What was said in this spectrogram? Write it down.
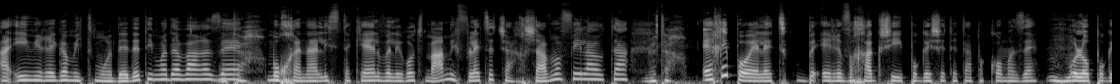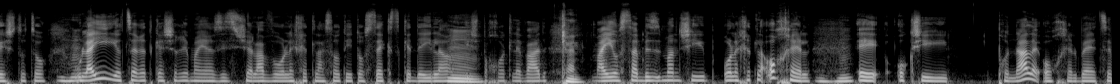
האם היא רגע מתמודדת עם הדבר הזה? בטח. מוכנה להסתכל ולראות מה המפלצת שעכשיו מפעילה אותה? בטח. איך היא פועלת בערב החג כשהיא פוגשת את המקום הזה, מהמם. או לא פוגשת אותו? מהמם. אולי היא יוצרת קשר עם היזיז שלה והולכת לעשות איתו סקס כדי להרגיש פחות לבד? כן. מה היא עושה בזמן שהיא הולכת לאוכל? מהמם. אה, או כשהיא פונה לאוכל בעצם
